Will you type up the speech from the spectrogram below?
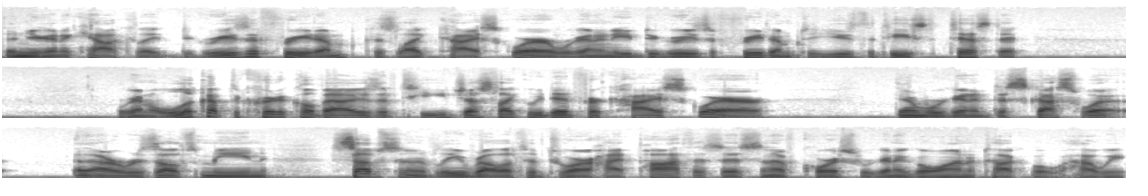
Then you're going to calculate degrees of freedom, because like chi-square, we're going to need degrees of freedom to use the t statistic. We're going to look up the critical values of t, just like we did for chi-square. Then we're going to discuss what our results mean substantively relative to our hypothesis, and of course, we're going to go on and talk about how we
